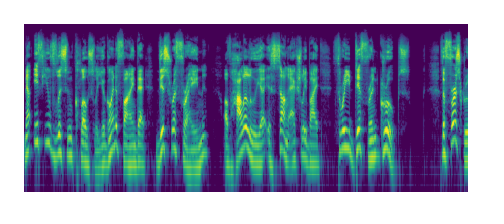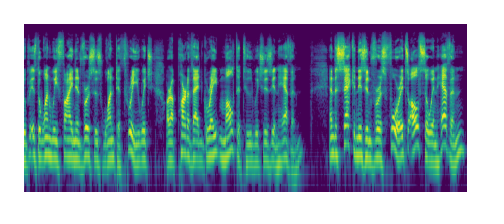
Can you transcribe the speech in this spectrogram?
Now, if you've listened closely, you're going to find that this refrain of Hallelujah is sung actually by three different groups. The first group is the one we find in verses 1 to 3, which are a part of that great multitude which is in heaven. And the second is in verse 4. It's also in heaven,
